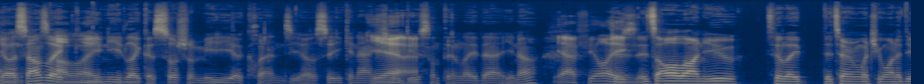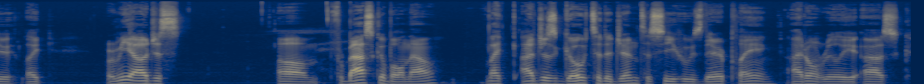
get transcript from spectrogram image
Yo, it sounds like, I'm you need like a social media cleanse, yo, so you can actually Yeah. do something like that, you know? Yeah, I feel like it's all on you to like determine what you want to do. Like for me, I'll just um for basketball now, like I just go to the gym to see who's there playing. I don't really ask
